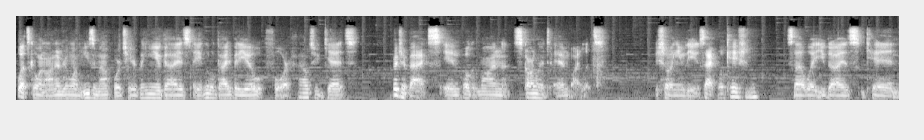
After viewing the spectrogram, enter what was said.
What's going on everyone, Izu Malforge here, bringing you guys a little guide video for how to get Frigibax in Pokemon Scarlet and Violet. I'll be showing you the exact location, so that way you guys can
